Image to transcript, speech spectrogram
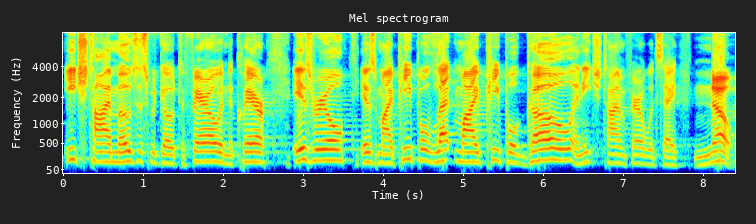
Each time Moses would go to Pharaoh and declare, Israel is my people, let my people go. And each time Pharaoh would say, No,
